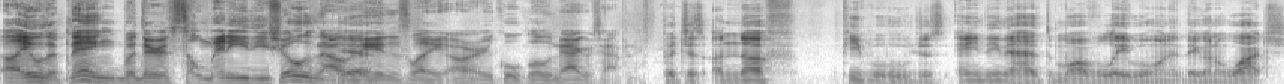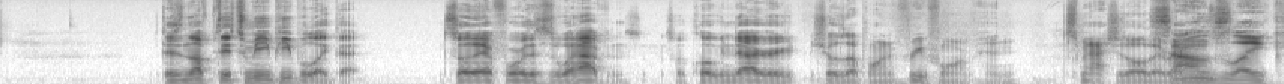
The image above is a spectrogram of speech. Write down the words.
Uh, it was a thing, but there's so many of these shows nowadays. Yeah. It's like, all right, cool, Cloak and Dagger's happening. but just enough people who just anything that has the Marvel label on it, they're gonna watch. There's enough. There's too many people like that, so therefore this is what happens. So Cloak and Dagger shows up on Freeform and smashes all their records. Sounds like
